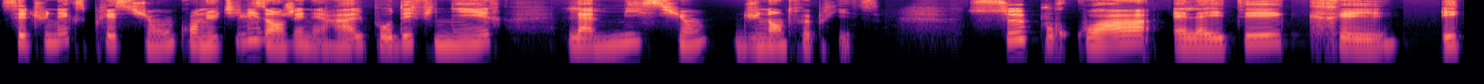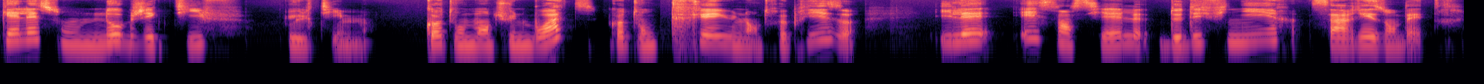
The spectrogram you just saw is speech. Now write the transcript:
c'est une expression qu'on utilise en général pour définir la mission d'une entreprise. Ce pourquoi elle a été créée et quel est son objectif ultime. Quand on monte une boîte, quand on crée une entreprise, il est essentiel de définir sa raison d'être.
